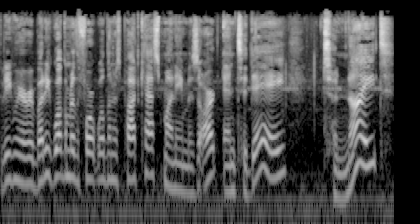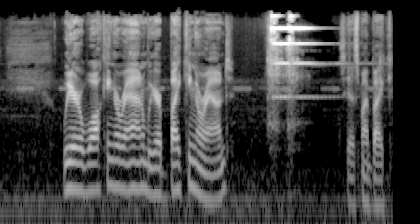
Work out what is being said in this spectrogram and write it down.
Good evening, everybody. Welcome to the Fort Wilderness Podcast. My name is Art, and today, tonight, we are walking around, we are biking around. See, that's my bike.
